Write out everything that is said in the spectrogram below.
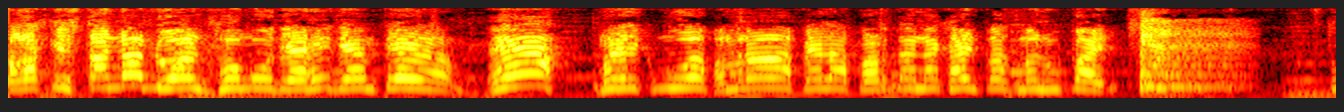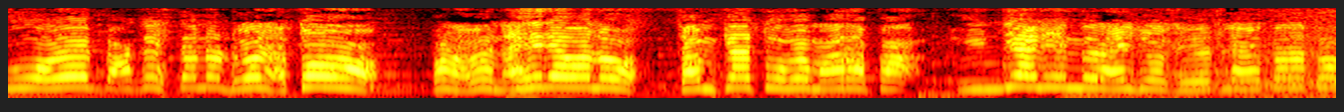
પાકિસ્તાન ના ડોન છું દેહી જેમ તેમ. હે? મારી મુવા ભમરાળા પેલા પડદા નખાઈ પછી મને ઉપાડ. તું હવે પાકિસ્તાન નો ડોન હતો પણ હવે નહીં રહેવાનો. ચમક્યા તું હવે મારા ઇન્ડિયા ની અંદર આવી ગયો છે એટલે અત્યારે તો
